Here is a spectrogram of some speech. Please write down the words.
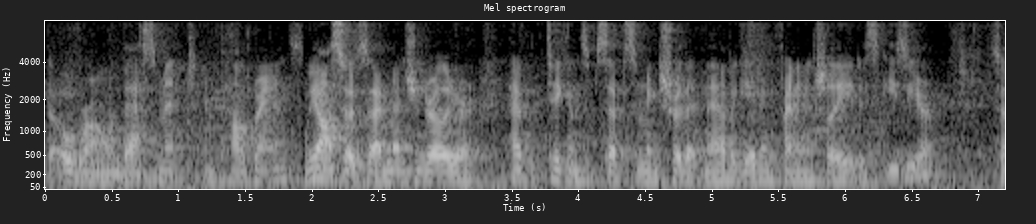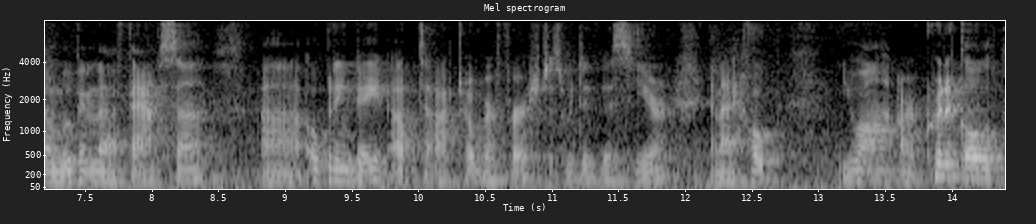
the overall investment in Pell Grants. We also, as I mentioned earlier, have taken some steps to make sure that navigating financial aid is easier. So moving the FAFSA uh, opening date up to October 1st, as we did this year. And I hope you all are a critical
